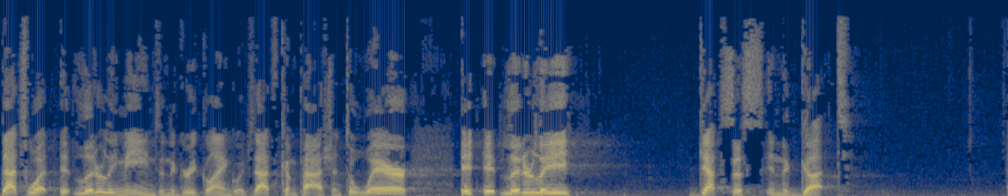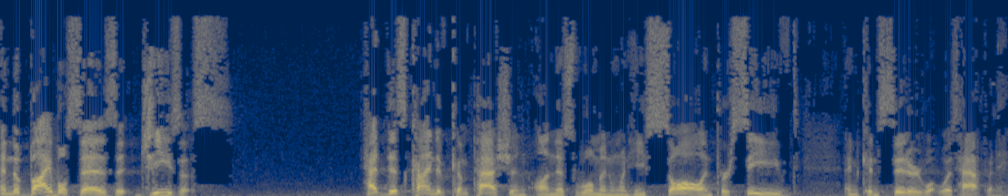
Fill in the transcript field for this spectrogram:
That's what it literally means in the Greek language. That's compassion. To where it, it literally gets us in the gut. And the Bible says that Jesus had this kind of compassion on this woman when he saw and perceived and considered what was happening.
